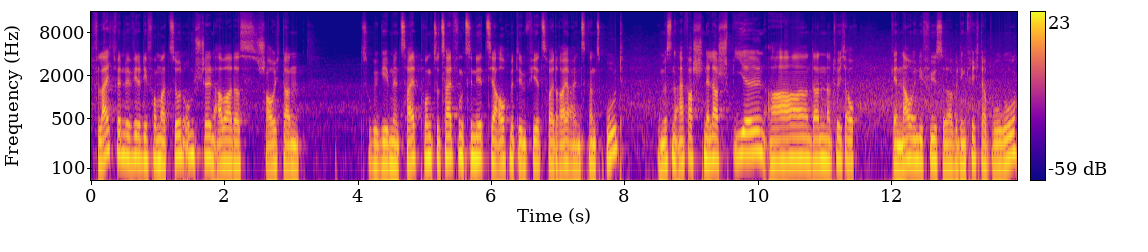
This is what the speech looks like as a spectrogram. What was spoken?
Vielleicht, wenn wir wieder die Formation umstellen, aber das schaue ich dann zu gegebenen Zeitpunkt. Zurzeit funktioniert es ja auch mit dem 4-2-3-1 ganz gut. Wir müssen einfach schneller spielen. Ah, dann natürlich auch genau in die Füße, aber den kriegt der Bogo.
